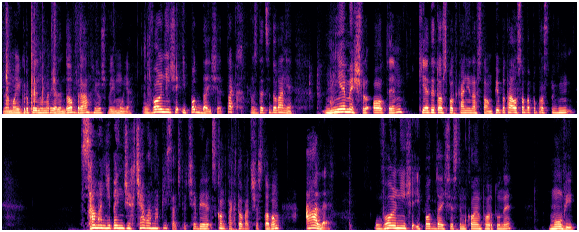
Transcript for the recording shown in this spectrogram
Dla mojej grupy numer jeden. Dobra, już wyjmuję. Uwolnij się i poddaj się. Tak, zdecydowanie. Nie myśl o tym, kiedy to spotkanie nastąpi, bo ta osoba po prostu sama nie będzie chciała napisać do ciebie, skontaktować się z tobą, ale uwolnij się i poddaj się z tym kołem fortuny. Mówi,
